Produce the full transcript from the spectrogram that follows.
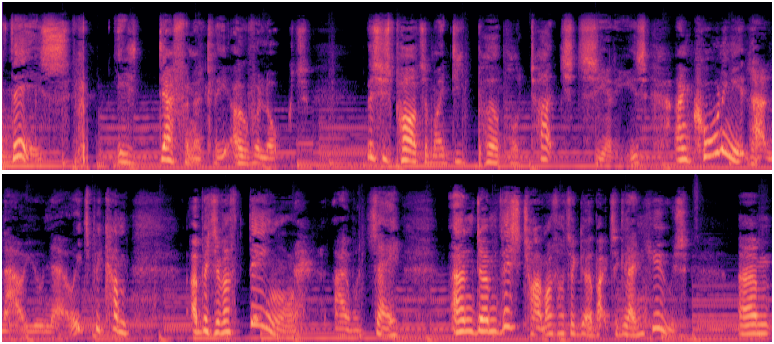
this is definitely overlooked. This is part of my Deep Purple Touched series, I'm calling it that now, you know, it's become a bit of a thing, I would say. And um, this time I thought I'd go back to Glenn Hughes. Um,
